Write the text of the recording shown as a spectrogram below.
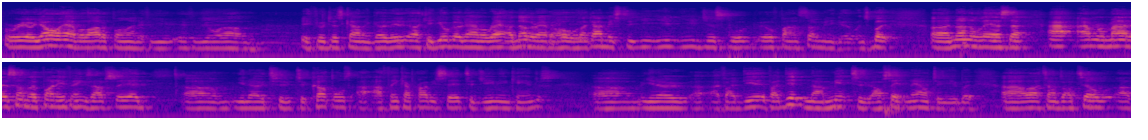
For real, y'all have a lot of fun if you if you um, if you'll just kind of go like you'll go down a ra- another rabbit hole. Like I mentioned, you you, you just will you'll find so many good ones. But uh, nonetheless, I, I, am reminded of some of the funny things I've said um, you know, to, to couples. I, I, think I probably said to Jimmy and Candace, um, you know, uh, if I did, if I didn't, I meant to. I'll say it now to you, but uh, a lot of times I'll tell, uh,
